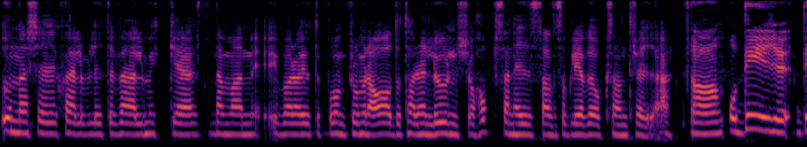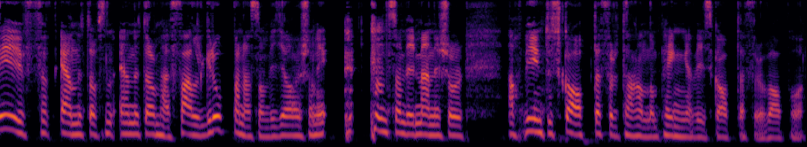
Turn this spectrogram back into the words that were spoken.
unnar sig själv lite väl mycket när man är bara ute på en promenad och tar en lunch och hoppsan hejsan så blev det också en tröja. Ja, och det är ju, det är ju en, av, en av de här fallgroparna som vi gör som vi, som vi människor vi är inte skapta för att ta hand om pengar, vi är skapta för att vara på,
